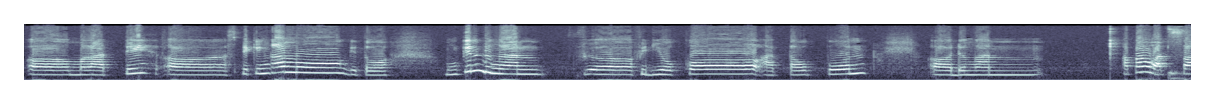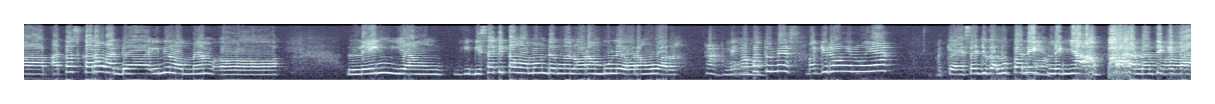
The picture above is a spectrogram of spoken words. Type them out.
eh, melatih eh, speaking kamu gitu. Mungkin dengan video call ataupun eh, dengan apa WhatsApp. Atau sekarang ada ini loh mem eh, link yang bisa kita ngomong dengan orang bule orang luar. Nah link apa tuh Miss? Bagi dong ilmunya. Oke saya juga lupa nih linknya apa. Nanti kita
